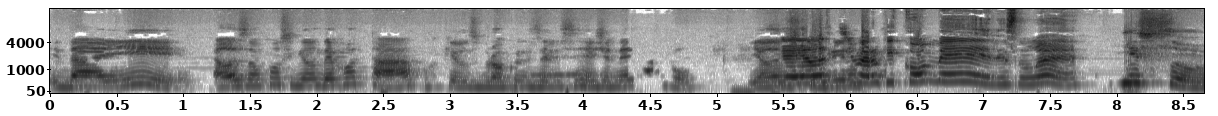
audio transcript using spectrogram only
E daí elas não conseguiam derrotar, porque os brócolis eles se regeneravam. E elas, E aí elas descobriram tiveram que comer eles, não é? isso!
